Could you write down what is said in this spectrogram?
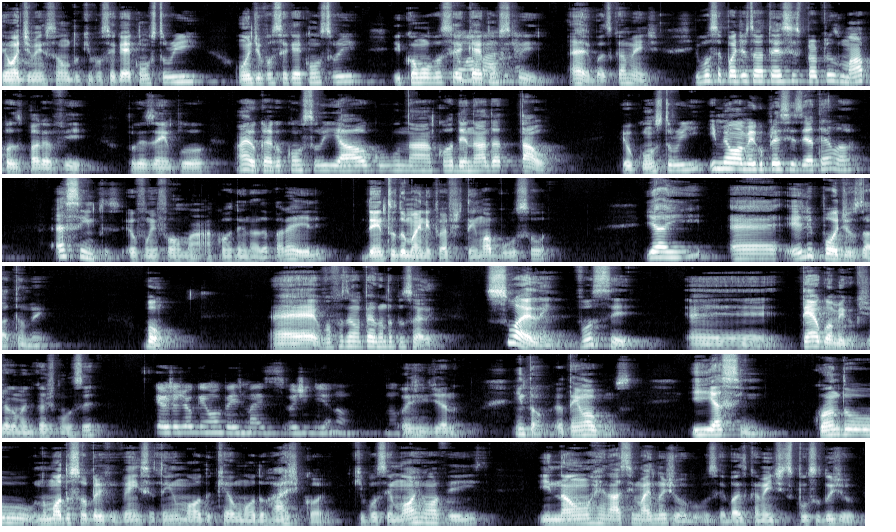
tem uma dimensão do que você quer construir, onde você quer construir e como você quer base, né? construir. Né? É, basicamente. E você pode usar até esses próprios mapas para ver. Por exemplo, ah, eu quero construir algo na coordenada tal. Eu construí e meu amigo precisa ir até lá. É simples, eu vou informar a coordenada para ele. Dentro do Minecraft tem uma bússola. E aí, é, ele pode usar também. Bom, é, vou fazer uma pergunta para Suelen. Suelen, você é, tem algum amigo que joga Minecraft com você? Eu já joguei uma vez, mas hoje em dia não. não hoje em dia não. Então, eu tenho alguns. E assim, quando no modo sobrevivência, eu tenho um modo que é o modo hardcore, que você morre uma vez e não renasce mais no jogo. Você é basicamente expulso do jogo.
